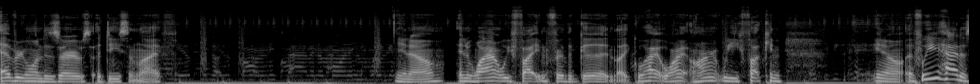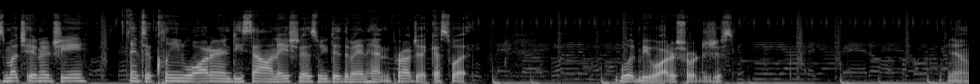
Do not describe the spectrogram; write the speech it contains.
Everyone deserves a decent life. You know? And why aren't we fighting for the good? Like why why aren't we fucking you know if we had as much energy into clean water and desalination as we did the manhattan project guess what? Wouldn't be water shortages. You know?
